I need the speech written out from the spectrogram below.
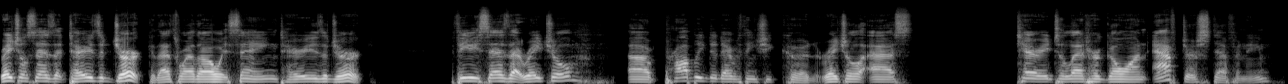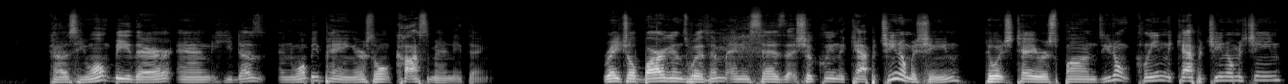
Rachel says that Terry's a jerk. That's why they're always saying Terry is a jerk. Phoebe says that Rachel uh, probably did everything she could. Rachel asks Terry to let her go on after Stephanie because he won't be there and he does and won't be paying her, so it won't cost him anything. Rachel bargains with him and he says that she'll clean the cappuccino machine. To which Terry responds, "You don't clean the cappuccino machine."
